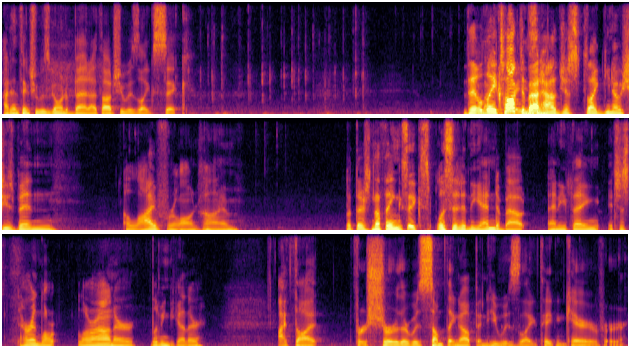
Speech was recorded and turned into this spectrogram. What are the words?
I didn't think she was going to bed. I thought she was like sick. They Am I they talked about how just like you know she's been alive for a long time, but there's nothing explicit in the end about anything. It's just her and Lau- Loran are living together. I thought for sure there was something up and he was like taking care of her.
